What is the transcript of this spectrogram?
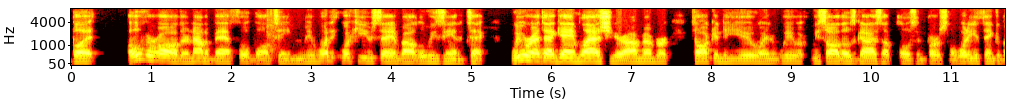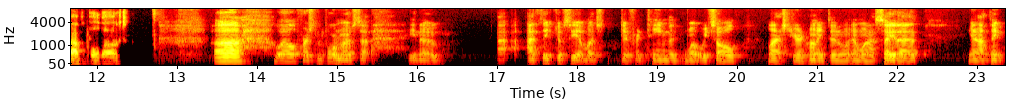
but overall, they're not a bad football team. I mean, what what can you say about Louisiana Tech? We were at that game last year. I remember talking to you, and we we saw those guys up close and personal. What do you think about the Bulldogs? Uh, well, first and foremost, uh, you know, I, I, think you'll see a much different team than what we saw last year in Huntington. And when I say that, you know, I think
